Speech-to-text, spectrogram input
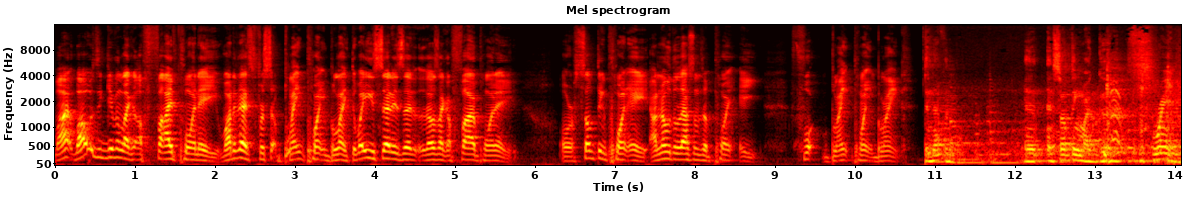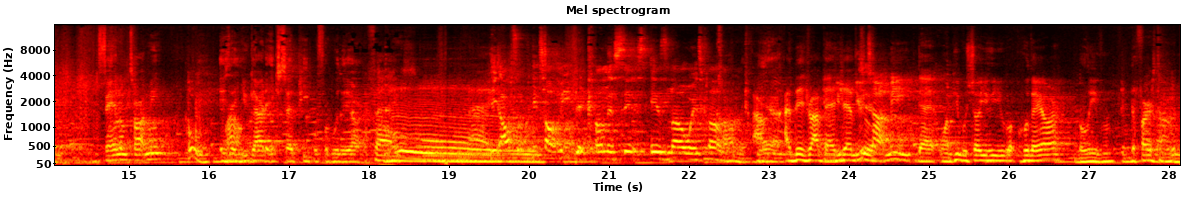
Why, why was it given like a 5.8? Why did that for blank point blank? The way he said it is that was like a 5.8 or something point eight. I know the last one's a point eight. For blank point blank. inevitable. And, and something my good friend Fanum taught me is that you gotta accept people for who they are. Facts. He also he taught me that common sense isn't always common. I, I did drop that You, gem you too. taught me that when people show you who, you, who they are, believe them. The first time.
